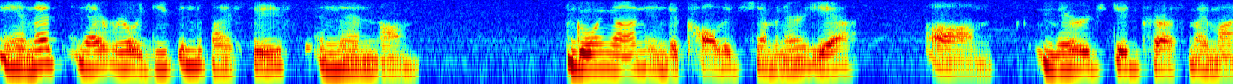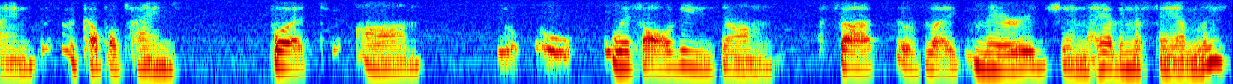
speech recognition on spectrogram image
and that that really deepened my faith. And then um, going on into college seminary, yeah, um, marriage did cross my mind a couple times, but um, with all these um, thoughts of like marriage and having a family,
